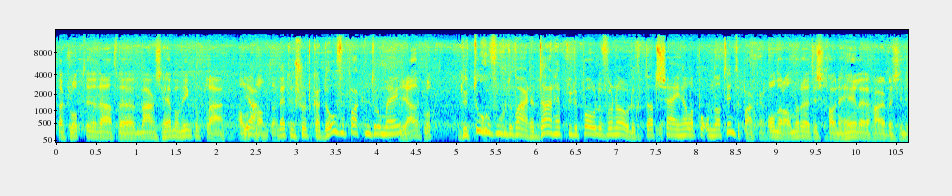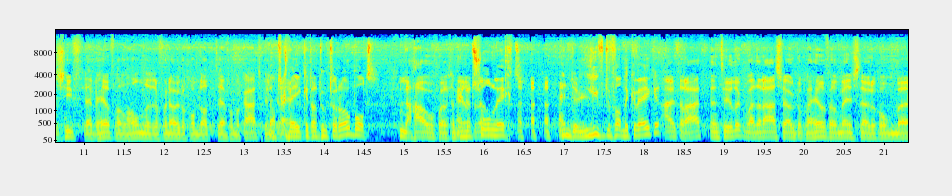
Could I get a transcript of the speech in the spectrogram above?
Dat klopt inderdaad. We maken ze helemaal winkelklaar, alle ja, planten. met een soort cadeauverpakking eromheen. Ja, dat klopt. De toegevoegde waarde, daar hebt u de Polen voor nodig. Dat ja. zij helpen om dat in te pakken. Onder andere, het is gewoon heel erg arbeidsintensief. We hebben heel veel handen ervoor nodig om dat uh, voor elkaar te kunnen dat krijgen. kweken, dat doet de robot. Nou, voor en het zonlicht. en de liefde van de kweker. Uiteraard, natuurlijk. Maar daarnaast zijn ook nog heel veel mensen nodig om uh,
